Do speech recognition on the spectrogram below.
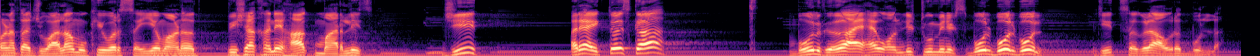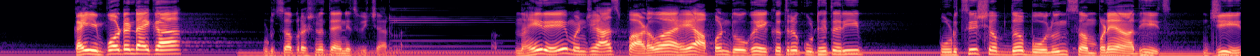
पण आता ज्वालामुखीवर संयम आणत विशाखाने हाक मारलीच. जीत! अरे ऐकतोयस का? बोल ग I have only two minutes बोल बोल बोल. जीत सगळं आवरत बोलला. काही इम्पॉर्टंट आहे का? पुढचा प्रश्न त्यानेच विचारला. नाही रे म्हणजे आज पाडवा आहे आपण दोघं एकत्र कुठेतरी पुढचे शब्द बोलून संपण्याआधीच जीत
